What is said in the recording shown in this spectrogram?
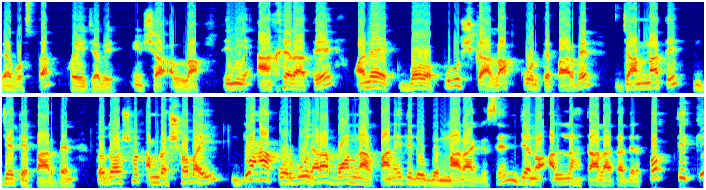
ব্যবস্থা হয়ে যাবে ইনশা আল্লাহ তিনি আখেরাতে অনেক বড় পুরস্কার লাভ করতে পারবেন, জান্নাতে যেতে পারবেন। তো দর্শক, আমরা সবাই দোয়া করব, যারা বন্যার পানিতে ডুবে মারা গেছেন, যেন আল্লাহ তাআলা তাদের প্রত্যেককে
